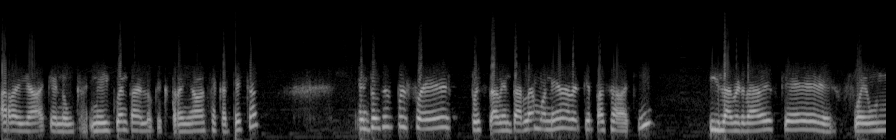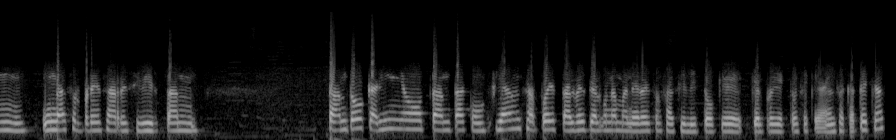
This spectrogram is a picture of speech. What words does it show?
arraigada que nunca me di cuenta de lo que extrañaba Zacatecas entonces pues fue pues aventar la moneda a ver qué pasaba aquí y la verdad es que fue un, una sorpresa recibir tan tanto cariño, tanta confianza, pues tal vez de alguna manera eso facilitó que, el proyecto se quedara en Zacatecas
